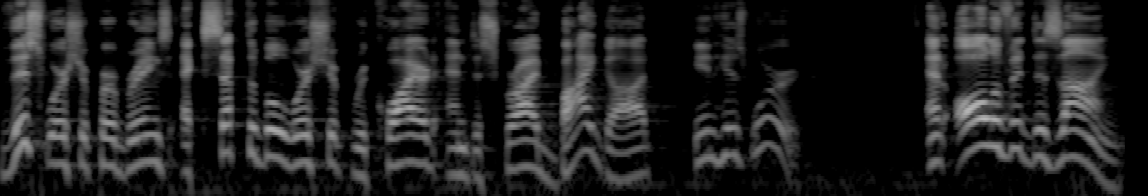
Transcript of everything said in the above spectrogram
This worshiper brings acceptable worship required and described by God in His word. And all of it designed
